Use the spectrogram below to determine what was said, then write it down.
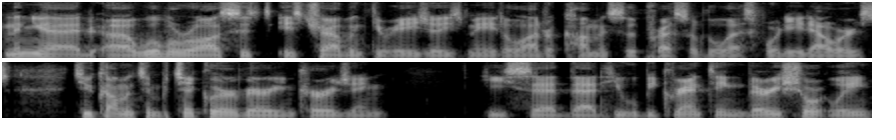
and then you had uh, Wilbur Ross is, is, traveling through Asia. He's made a lot of comments to the press over the last 48 hours. Two comments in particular are very encouraging. He said that he will be granting very shortly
